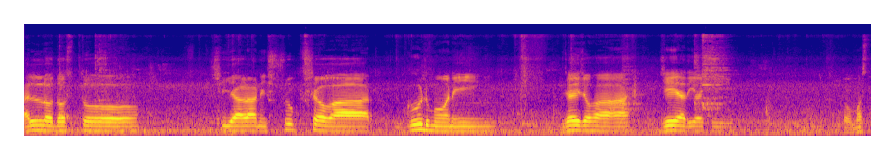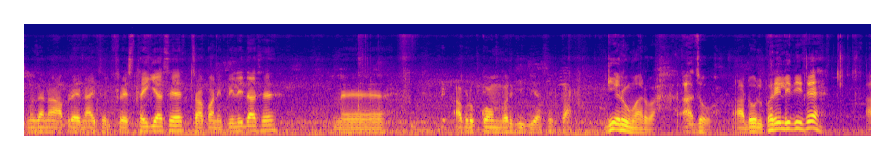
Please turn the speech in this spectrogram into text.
હેલો દોસ્તો, શિયાળાની શુભ સવાર. ગુડ મોર્નિંગ જય જોહાર. જય આદિવાસી તો મસ્ત મજાના આપણે નાઈ થઈને ફ્રેશ થઈ ગયા છે. ચા પાણી પી લીધા છે. ને આપણું કોમ વર્ગી ગયા છે કા ગેરું મારવા. આ જો, આ ડોલ ભરી લીધી છે. આ,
